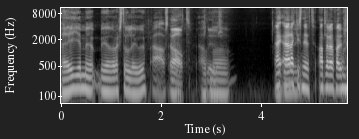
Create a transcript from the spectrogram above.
Nei, ég er með, ég er ekstra leigu Já, Þarna, Það er ekki sniðut, allir að fara um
